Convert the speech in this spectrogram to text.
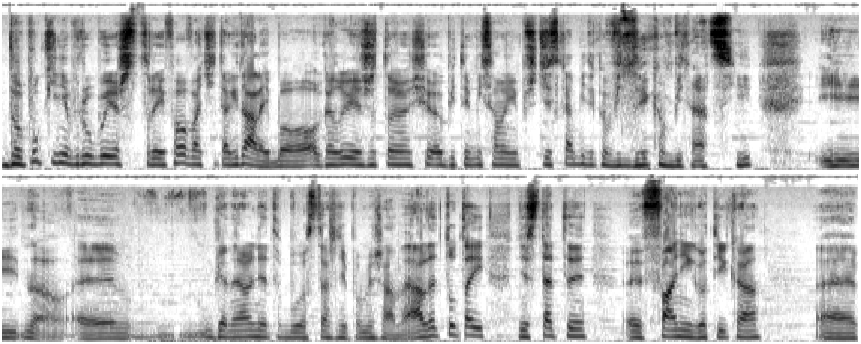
dopóki nie próbujesz strajfować i tak dalej, bo okazuje się, że to się robi tymi samymi przyciskami, tylko w innej kombinacji. I no, generalnie to było strasznie pomieszane, ale tutaj niestety e, fani Gotika e,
